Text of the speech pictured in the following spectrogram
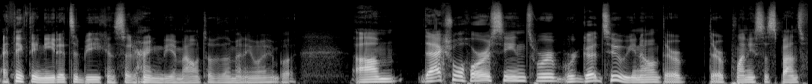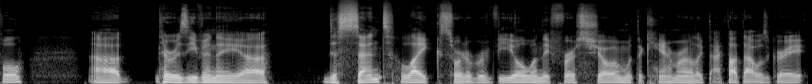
I think they needed to be considering the amount of them anyway. But um, the actual horror scenes were were good too. You know, they were they were plenty suspenseful. Uh, there was even a uh, descent like sort of reveal when they first show him with the camera. Like I thought that was great.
